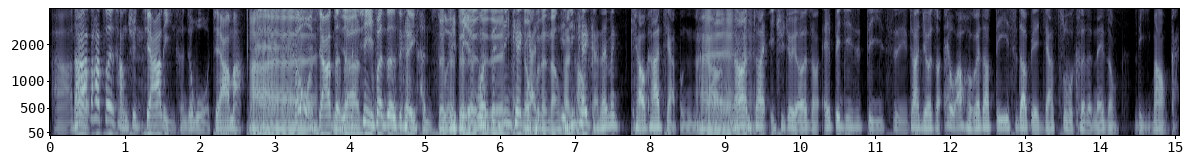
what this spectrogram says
啊。他他最常去家里，可能就我家嘛。哎，可我家的那个气氛真的是可以很随便。我是已经可以赶，已经可以赶在那边调侃假崩，你知道吗？然后你突然一去就有一种，哎，毕竟是第一次，你突然就有一种，哎，我要回归到第一次到别人家做客的那种礼貌感。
